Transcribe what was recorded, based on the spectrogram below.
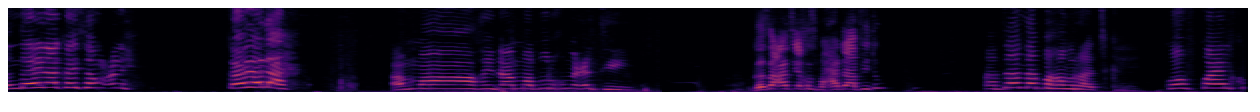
ክንደይና ከይሰምዑኒ? ከይደዳ እማ ኸይዳ እማ ብሩኽ ምዕልቲ። ገዛ ዓፂኽስ ብሓደ ኣፊቱ? ኣብዛ እንዳባኻ ምራጭ ከየ ኮፍ ኳ ኢልኩ?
